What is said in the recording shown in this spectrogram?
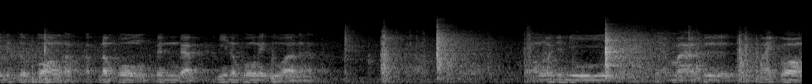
ี่เป็นตัวกรองครับกับลำโพงเป็นแบบมีลำโพงในตัวนะครับของก็จะมีแถมมาคือไม้กรอง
